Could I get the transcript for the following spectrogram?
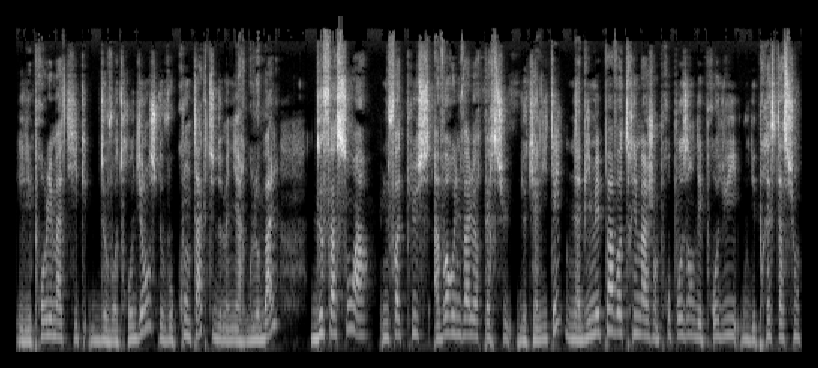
et les problématiques de votre audience, de vos contacts de manière globale, de façon à, une fois de plus, avoir une valeur perçue de qualité. N'abîmez pas votre image en proposant des produits ou des prestations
